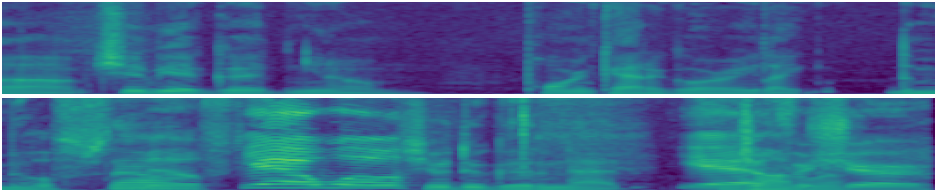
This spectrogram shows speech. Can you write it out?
Uh, should be a good, you know, porn category like the MILF sound. Milf. Yeah, well, She would do good in that. yeah, genre. for sure.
